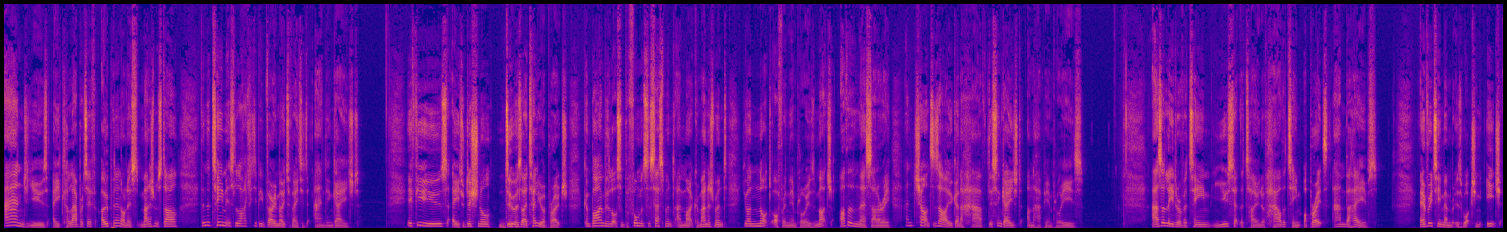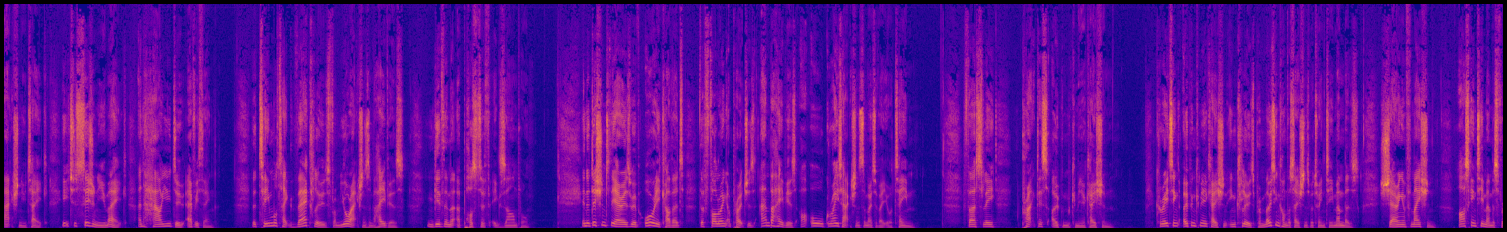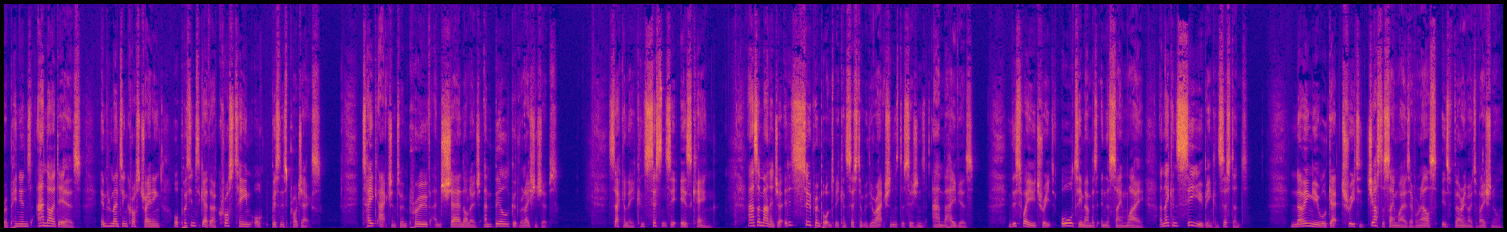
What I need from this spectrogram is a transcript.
and use a collaborative, open, and honest management style, then the team is likely to be very motivated and engaged. If you use a traditional do as I tell you approach, combined with lots of performance assessment and micromanagement, you are not offering the employees much other than their salary, and chances are you're going to have disengaged, unhappy employees. As a leader of a team, you set the tone of how the team operates and behaves. Every team member is watching each action you take, each decision you make, and how you do everything. The team will take their clues from your actions and behaviours and give them a positive example. In addition to the areas we've already covered, the following approaches and behaviours are all great actions to motivate your team. Firstly, practice open communication. Creating open communication includes promoting conversations between team members, sharing information, asking team members for opinions and ideas, implementing cross training, or putting together cross team or business projects. Take action to improve and share knowledge and build good relationships. Secondly, consistency is king. As a manager, it is super important to be consistent with your actions, decisions, and behaviours. This way, you treat all team members in the same way, and they can see you being consistent. Knowing you will get treated just the same way as everyone else is very motivational.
